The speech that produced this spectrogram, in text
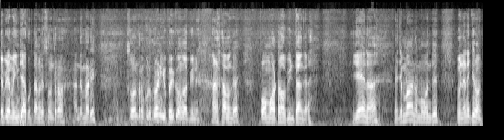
எப்படி நம்ம இந்தியா கொடுத்தாங்களே சுதந்திரம்? அந்த மாதிரி சுதந்திரம் கொடுக்குறோம். நீங்கள் போய்க்கோங்க அப்படின்னு. ஆனால் அவங்க போக மாட்டோம் அப்படின்ட்டாங்க. ஏன்னா நிஜமாக நம்ம வந்து நம்ம நினைக்கிறோம்.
